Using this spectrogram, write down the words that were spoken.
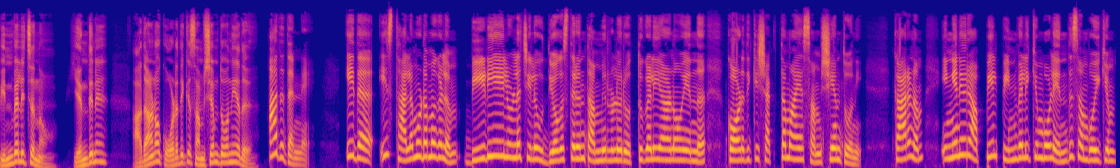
പിൻവലിച്ചെന്നോ? എന്തിന്? അതാണോ കോടതിക്ക് സംശയം തോന്നിയത്? അത് തന്നെ. ഇത് ഈ സ്ഥലമുടമകളും ബി ഡി എയിലുള്ള ചില ഉദ്യോഗസ്ഥരും തമ്മിലുള്ള ഒരു ഒത്തുകളിയാണോ എന്ന് കോടതിക്ക് ശക്തമായ സംശയം തോന്നി. കാരണം ഇങ്ങനെയൊരു അപ്പീൽ പിൻവലിക്കുമ്പോൾ എന്ത് സംഭവിക്കും?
